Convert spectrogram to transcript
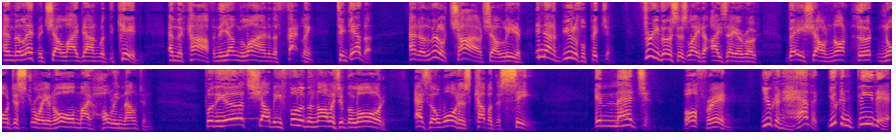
and the leopard shall lie down with the kid and the calf and the young lion and the fatling together, and a little child shall lead him. Isn't that a beautiful picture? Three verses later, Isaiah wrote, They shall not hurt nor destroy in all my holy mountain. For the earth shall be full of the knowledge of the Lord as the waters cover the sea. Imagine, oh friend, you can have it. You can be there.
